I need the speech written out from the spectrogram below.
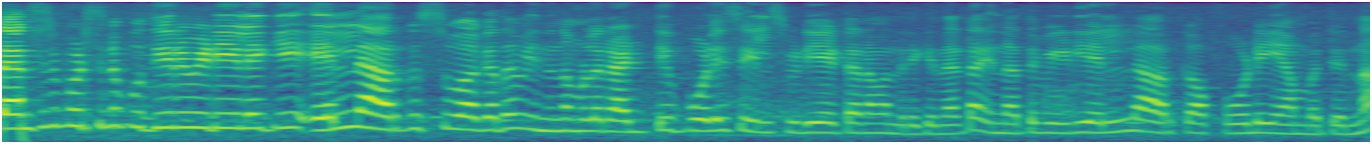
പ്ലാൻസിന് ബേർഡ്സിന്റെ പുതിയൊരു വീഡിയോയിലേക്ക് എല്ലാവർക്കും സ്വാഗതം. ഇന്ന് നമ്മളൊരു അടിപൊളി സെയിൽസ് വീഡിയോ ആയിട്ടാണ് വന്നിരിക്കുന്നത് കേട്ടോ. ഇന്നത്തെ വീഡിയോ എല്ലാവർക്കും അഫോർഡ് ചെയ്യാൻ പറ്റുന്ന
